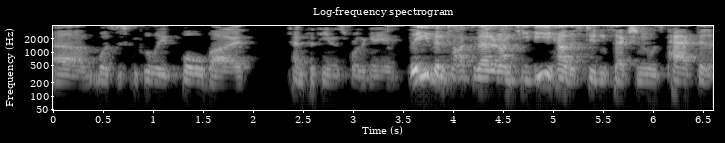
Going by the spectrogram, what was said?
um, was just completely full by 10, 15 minutes before the game. They even talked about it on TV how the student section was packed an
